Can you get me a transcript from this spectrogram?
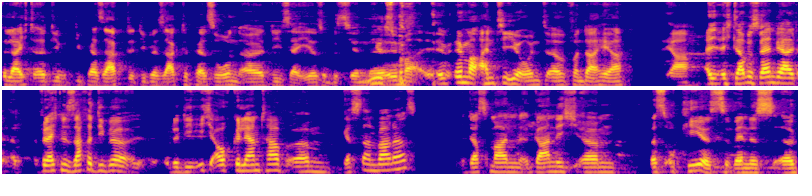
vielleicht äh, die, die, besagte, die besagte Person, äh, die ist ja eher so ein bisschen äh, immer, immer anti und äh, von daher, ja, ich, ich glaube, es werden wir halt, äh, vielleicht eine Sache, die wir, oder die ich auch gelernt habe, ähm, gestern war das, dass man gar nicht, ähm, dass okay ist, wenn es äh,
